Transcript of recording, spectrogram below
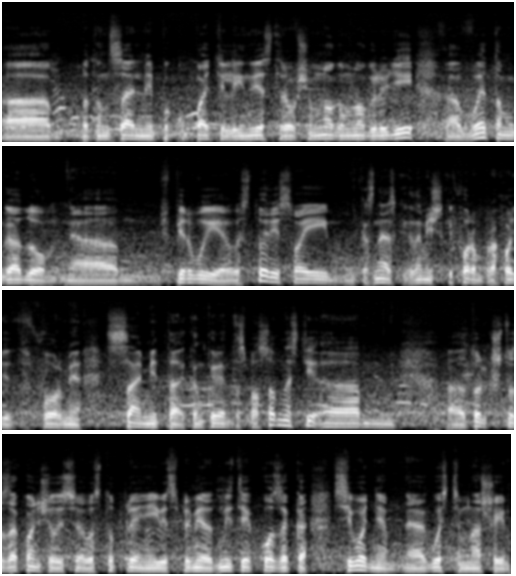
а, потенциальные покупатели, инвесторы, в общем, много-много людей. А, в этом году а, впервые в истории своей Красноярский экономический форум проходит в форме саммита конкурентоспособности. А, а, только что закончилось выступление вице-премьера Дмитрия Козака. Сегодня э, гостем нашей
